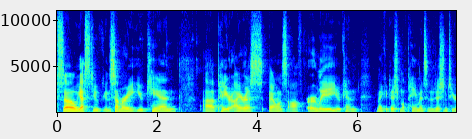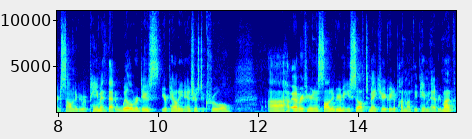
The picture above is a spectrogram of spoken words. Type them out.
so yes, you, in summary, you can uh, pay your IRS balance off early. You can make additional payments in addition to your installment agreement payment that will reduce your penalty and interest accrual Uh, however, if you're in an installment agreement, you still have to make your agreed upon monthly payment every month,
